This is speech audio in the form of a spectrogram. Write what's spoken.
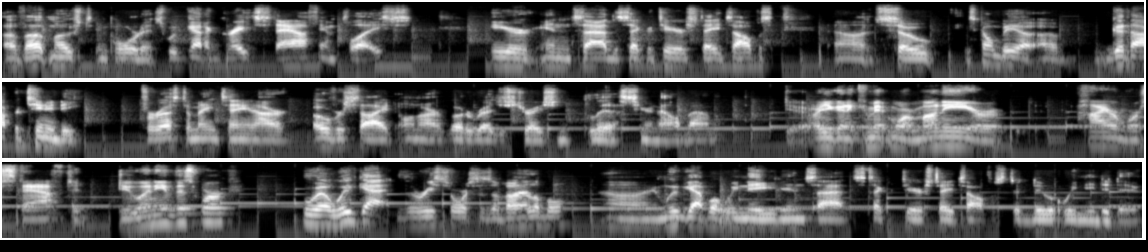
of utmost importance. We've got a great staff in place here inside the Secretary of State's office. Uh, so it's going to be a, a, good opportunity for us to maintain our oversight on our voter registration list here in Alabama. Are you going to commit more money or hire more staff to do any of this work? Well, we've got the resources available, uh, and we've got what we need inside the Secretary of State's office to do what we need to do.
